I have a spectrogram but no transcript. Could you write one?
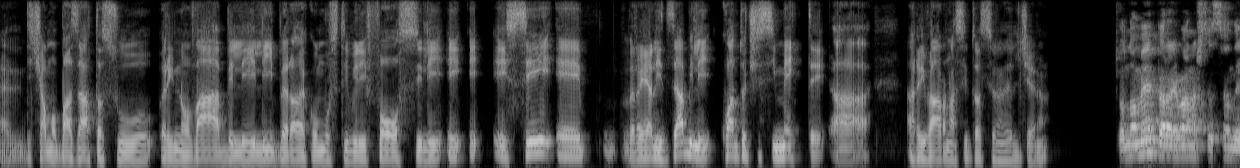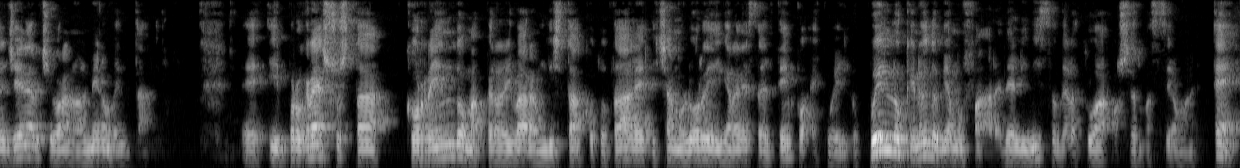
eh, diciamo basata su rinnovabili, libera da combustibili fossili e, e, e, se è realizzabile quanto ci si mette a arrivare a una situazione del genere? Secondo me per arrivare a una situazione del genere ci vorranno almeno vent'anni. Eh, il progresso sta correndo, ma per arrivare a un distacco totale, diciamo l'ordine di grandezza del tempo è quello. Quello che noi dobbiamo fare, ed è l'inizio della tua osservazione, è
